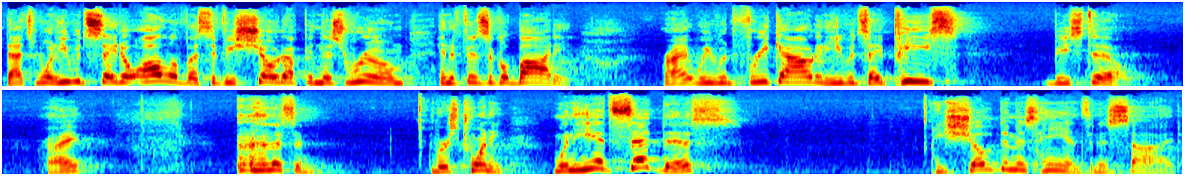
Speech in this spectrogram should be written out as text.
That's what he would say to all of us if he showed up in this room in a physical body, right? We would freak out and he would say, Peace, be still, right? Listen, verse 20. When he had said this, he showed them his hands and his side.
